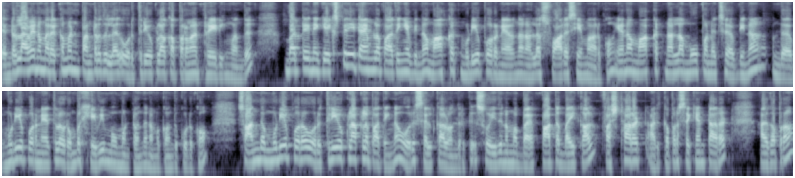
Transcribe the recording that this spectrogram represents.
ஜென்ரலாகவே நம்ம ரெக்கமெண்ட் பண்ணுறது இல்லை ஒரு த்ரீ ஓ கிளாக் அப்புறம்லாம் ட்ரேடிங் வந்து. பட் இன்றைக்கி எக்ஸ்பைரி டைமில் பார்த்தீங்க அப்படின்னா மார்க்கெட் முடிய போகிற நேரம் தான் நல்லா சுவாரஸ்யமாக இருக்கும். ஏன்னா மார்க்கெட் நல்லா மூவ் பண்ணுச்சு அப்படின்னா இந்த முடிய போகிற நேரத்தில் ரொம்ப ஹெவி மூமெண்ட் வந்து நமக்கு வந்து கொடுக்கும். ஸோ அந்த முடிய போகிற ஒரு த்ரீ ஓ கிளாக்ல பார்த்தீங்கன்னா ஒரு செல் கால் வந்திருக்கு. ஸோ இது நம்ம பை பார்த்த பை கால் ஃபஸ்ட் டாரட் அதுக்கப்புறம் செகண்ட் டாரட் அதுக்கப்புறம்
